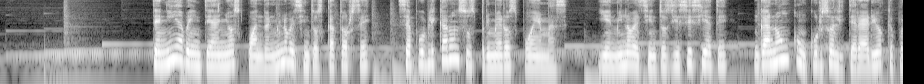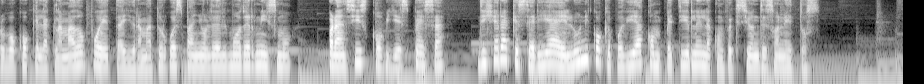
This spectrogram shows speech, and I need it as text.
Tenía 20 años cuando en 1914 se publicaron sus primeros poemas y en 1917 ganó un concurso literario que provocó que el aclamado poeta y dramaturgo español del modernismo, Francisco Villespesa, dijera que sería el único que podía competirle en la confección de sonetos.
